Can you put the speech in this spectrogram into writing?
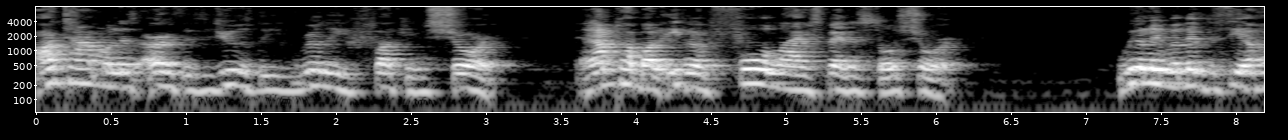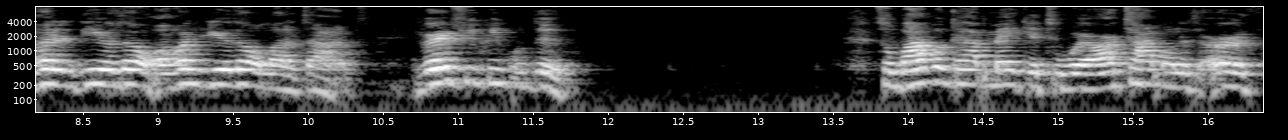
Our time on this earth is usually really fucking short. And I'm talking about even a full lifespan is so short. We don't even live to see 100 years old, 100 years old a lot of times. Very few people do. So why would God make it to where our time on this earth,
